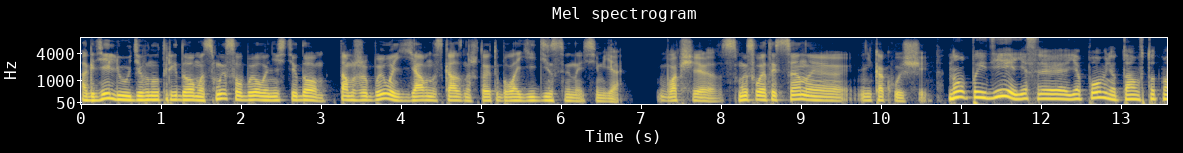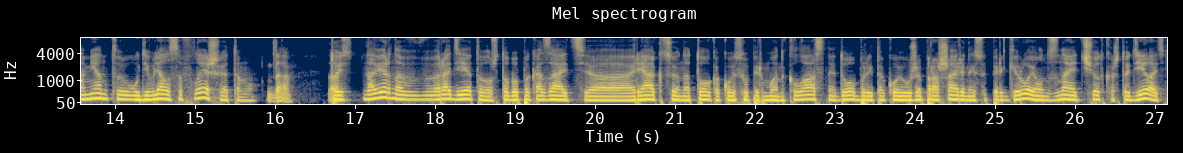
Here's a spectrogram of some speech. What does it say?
А где люди внутри дома? Смысл было нести дом? Там же было явно сказано, что это была единственная семья. Вообще, смысл этой сцены никакущий. Ну, по идее, если я помню, там в тот момент удивлялся Флэш этому. Да. Да. То есть, наверное, ради этого, чтобы показать э, реакцию на то, какой Супермен классный, добрый, такой уже прошаренный супергерой, он знает четко, что делать,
